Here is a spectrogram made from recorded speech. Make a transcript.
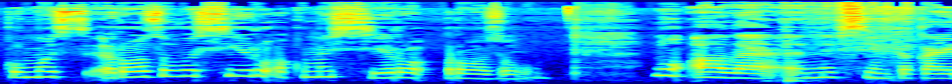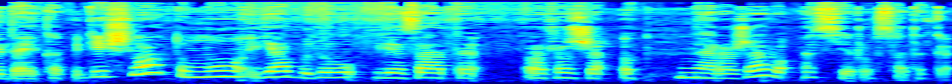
Комусь розово-сіру, а комусь сіро-розову. Ну, але не всім така ідейка підійшла, тому я буду в'язати роже... не рожеву, а сіру все-таки.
